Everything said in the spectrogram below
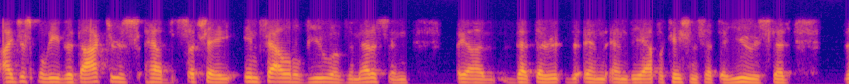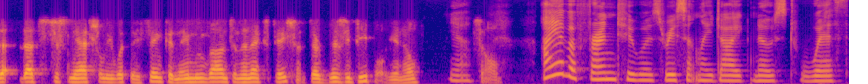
I just believe the doctors have such a infallible view of the medicine uh, that they're and, and the applications that they use that, that that's just naturally what they think, and they move on to the next patient. They're busy people, you know. Yeah. So I have a friend who was recently diagnosed with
